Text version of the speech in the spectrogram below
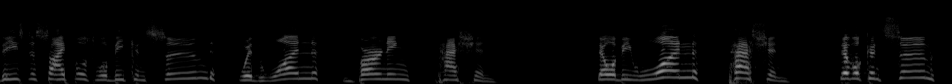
these disciples will be consumed with one burning passion. There will be one passion that will consume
